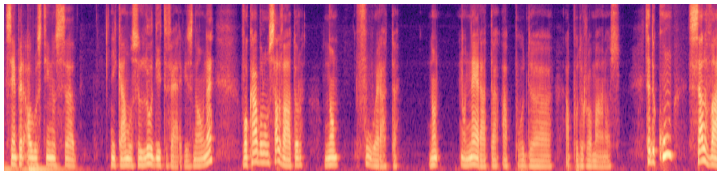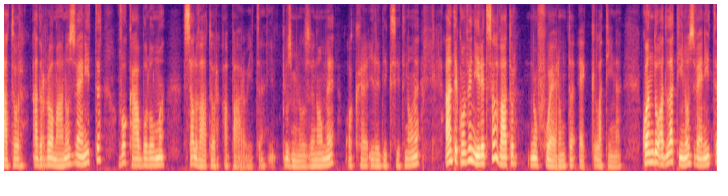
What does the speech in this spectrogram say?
semper Augustinus eh, uh, dicamus ludit verbis, nomne, vocabulum salvator non fuerat, non, non erat apud, uh, apud Romanos. Sed cum salvator ad Romanos venit, vocabulum salvator apparuit. Plus minus nomne, hoc ile dixit nonne ante conveniret salvator non fuerunt ec latina, quando ad latinos venit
